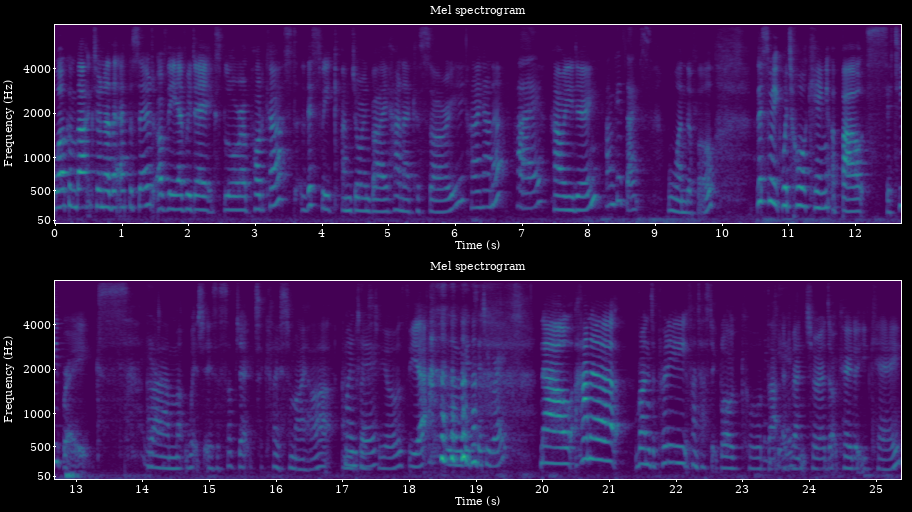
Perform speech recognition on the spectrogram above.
Welcome back to another episode of the Everyday Explorer podcast. This week I'm joined by Hannah Kasari. Hi, Hannah. Hi, How are you doing? I'm good, thanks. Wonderful. This week we're talking about city breaks, Yeah. um, which is a subject close to my heart and Mine close too. to yours. Yeah. I love a good city break. now, Hannah runs a pretty fantastic blog called Thank thatadventurer.co.uk,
